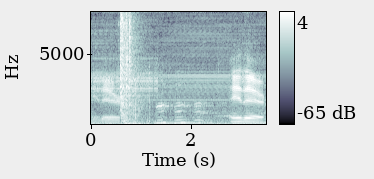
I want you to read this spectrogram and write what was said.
Hey there. Hey there.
